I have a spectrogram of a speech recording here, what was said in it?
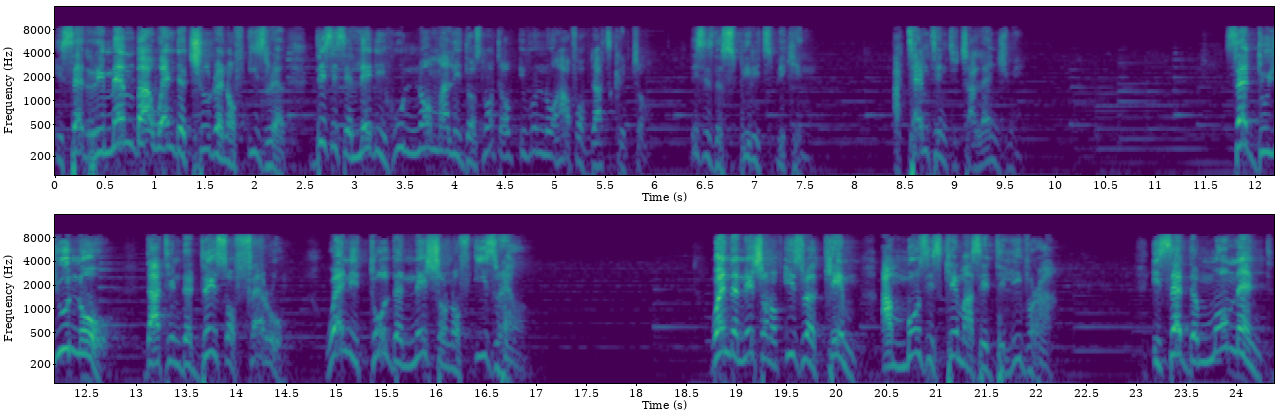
He said, remember when the children of Israel, this is a lady who normally does not even know half of that scripture. This is the spirit speaking attempting to challenge me. Said, do you know that in the days of Pharaoh, when he told the nation of Israel, when the nation of Israel came and Moses came as a deliverer, he said the moment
